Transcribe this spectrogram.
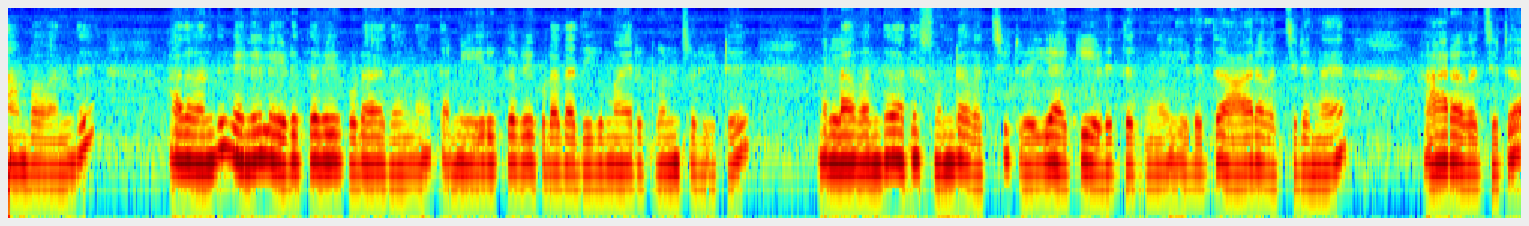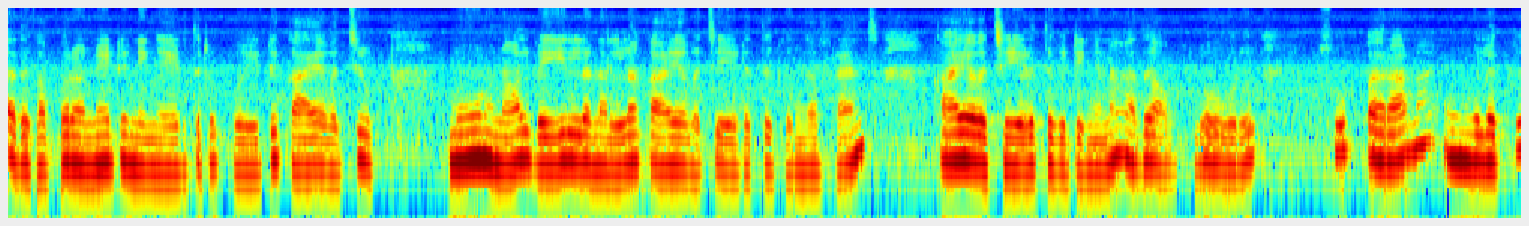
நம்ம வந்து அதை வந்து வெளியில் எடுக்கவே கூடாதுங்க. தண்ணி இருக்கவே கூடாது அதிகமாக இருக்குன்னு சொல்லிட்டு நல்லா வந்து அதை சுண்டை வச்சு ட்ரை ஆக்கி எடுத்துக்கோங்க. எடுத்து ஆற வச்சிடுங்க. ஆற வச்சுட்டு அதுக்கப்புறமேட்டு நீங்கள் எடுத்துகிட்டு போயிட்டு காய வச்சு மூணு நாள் வெயிலில் நல்லா காய வச்சு எடுத்துக்குங்க ஃப்ரெண்ட்ஸ் காய வச்சு எடுத்துக்கிட்டிங்கன்னா அது அவ்வளோ ஒரு சூப்பரான உங்களுக்கு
